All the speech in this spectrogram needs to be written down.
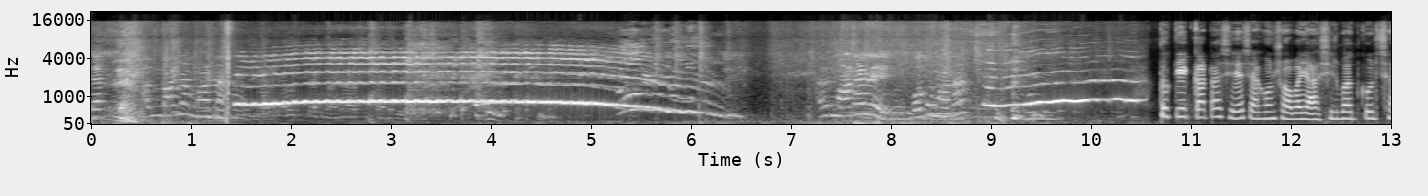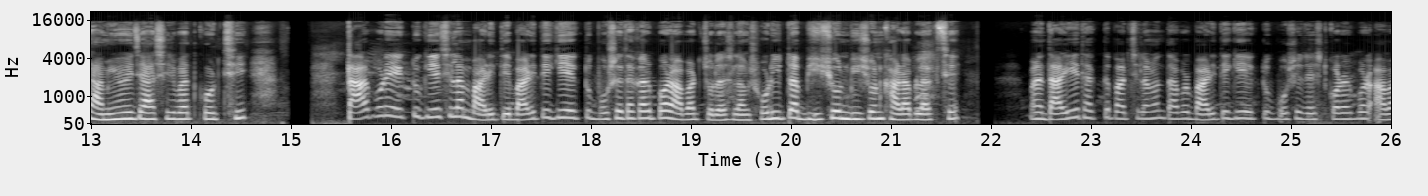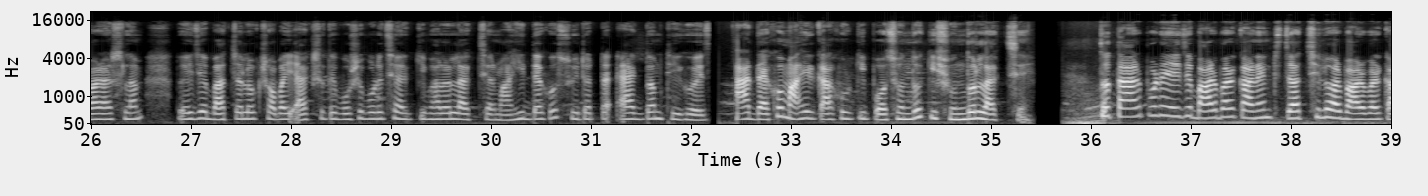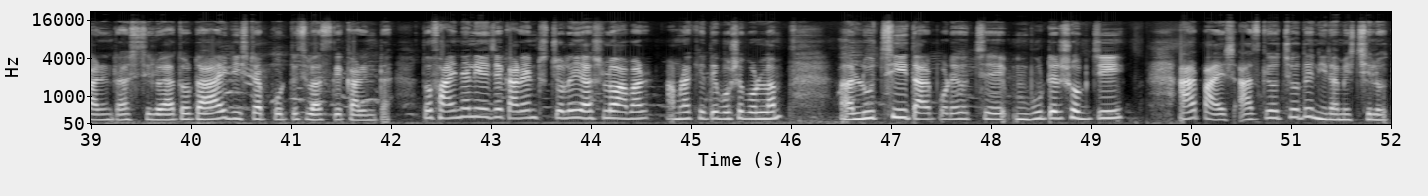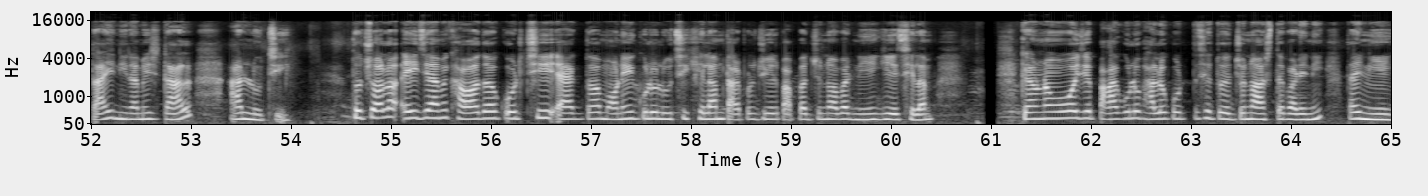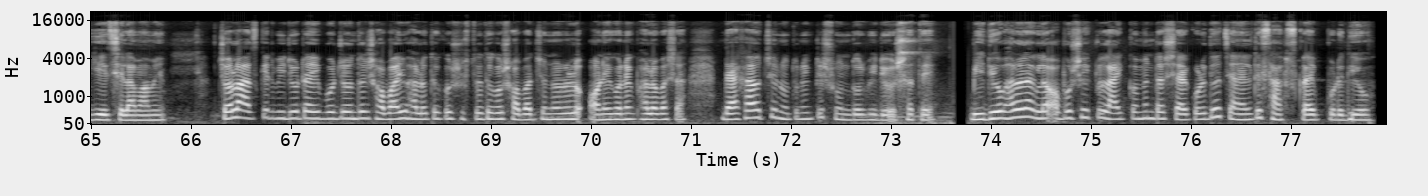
তো কেক কাটা শেষ এখন সবাই আশীর্বাদ করছে আমিও ওই যে আশীর্বাদ করছি তারপরে একটু গিয়েছিলাম বাড়িতে বাড়িতে গিয়ে একটু বসে থাকার পর আবার চলে আসলাম শরীরটা ভীষণ ভীষণ খারাপ লাগছে মানে দাঁড়িয়ে থাকতে পারছিলাম না তারপর বাড়িতে গিয়ে একটু বসে রেস্ট করার পর আবার আসলাম তো এই যে বাচ্চা লোক সবাই একসাথে বসে পড়েছে আর কি ভালো লাগছে আর মাহির দেখো সোয়েটারটা একদম ঠিক হয়েছে আর দেখো মাহির কাকুর কি পছন্দ কি সুন্দর লাগছে তো তারপরে এই যে বারবার কারেন্ট যাচ্ছিল আর বারবার কারেন্ট আসছিল এতটাই ডিস্টার্ব করতেছিল আজকে কারেন্টটা তো ফাইনালি এই যে কারেন্ট চলেই আসলো আবার আমরা খেতে বসে পড়লাম লুচি তারপরে হচ্ছে বুটের সবজি আর পায়েস আজকে হচ্ছে ওদের নিরামিষ ছিল তাই নিরামিষ ডাল আর লুচি তো চলো এই যে আমি খাওয়া দাওয়া করছি একদম অনেকগুলো লুচি খেলাম তারপর জুয়ের পাপার জন্য আবার নিয়ে গিয়েছিলাম কেননা ওই যে পাগুলো ভালো করতেছে তো এর জন্য আসতে পারিনি তাই নিয়ে গিয়েছিলাম আমি চলো আজকের ভিডিওটা এই পর্যন্ত সবাই ভালো থেকো সুস্থ থেকো সবার জন্য রইল অনেক অনেক ভালোবাসা দেখা হচ্ছে নতুন একটি সুন্দর ভিডিওর সাথে ভিডিও ভালো লাগলে অবশ্যই একটু লাইক কমেন্ট আর শেয়ার করে দিও চ্যানেলটি সাবস্ক্রাইব করে দিও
